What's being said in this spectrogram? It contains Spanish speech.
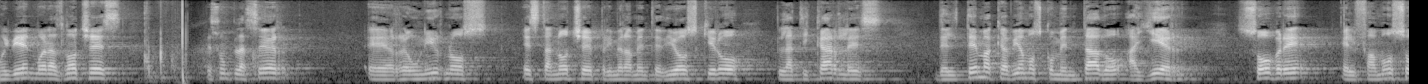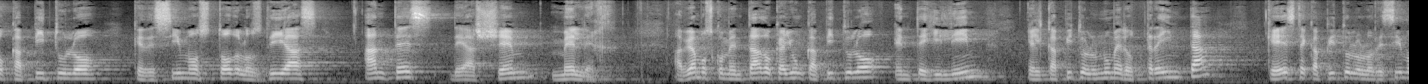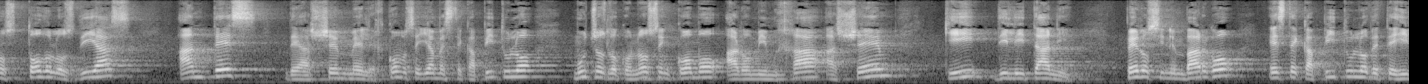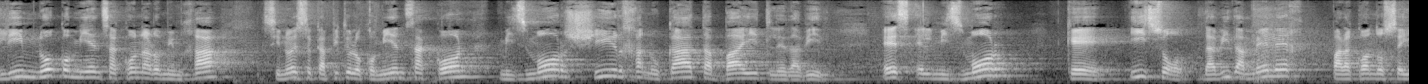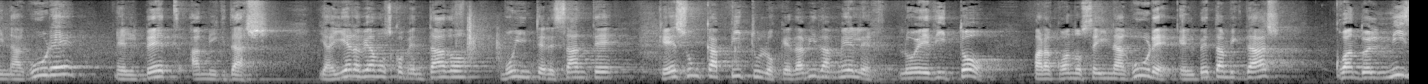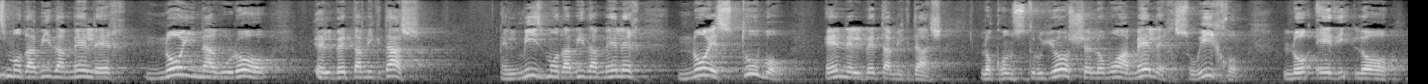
Muy bien, buenas noches. Es un placer eh, reunirnos esta noche, primeramente Dios. Quiero platicarles del tema que habíamos comentado ayer sobre el famoso capítulo que decimos todos los días antes de Hashem Melech. Habíamos comentado que hay un capítulo en Tehilim, el capítulo número 30, que este capítulo lo decimos todos los días antes de Hashem Melech. ¿Cómo se llama este capítulo? Muchos lo conocen como Aromimcha Hashem Ki Dilitani. Pero sin embargo, este capítulo de Tehilim no comienza con Aromimcha, sino este capítulo comienza con Mismor Shir Hanukat Bait le David. Es el Mismor que hizo David Amelech para cuando se inaugure el Bet Amigdash. Y ayer habíamos comentado, muy interesante, que es un capítulo que David Amelech lo editó para cuando se inaugure el Bet Amigdash, cuando el mismo David Amelech no inauguró el Bet Amigdash. El mismo David Amelech no estuvo en el Bet Amigdash. Lo construyó Shelomo Amelech, su hijo lo,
